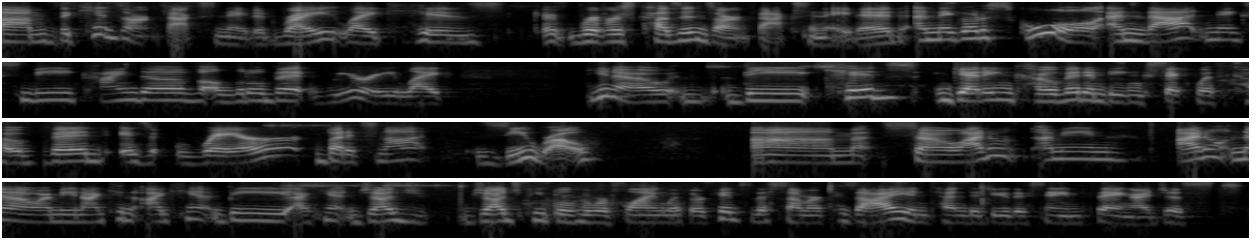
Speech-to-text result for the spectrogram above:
um, the kids aren't vaccinated, right? Like his uh, River's cousins aren't vaccinated and they go to school. And that makes me kind of a little bit weary. Like, you know, the kids getting COVID and being sick with COVID is rare, but it's not zero. Um, so I don't, I mean, I don't know. I mean, I can, I can't be, I can't judge, judge people who are flying with their kids this summer because I intend to do the same thing. I just,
